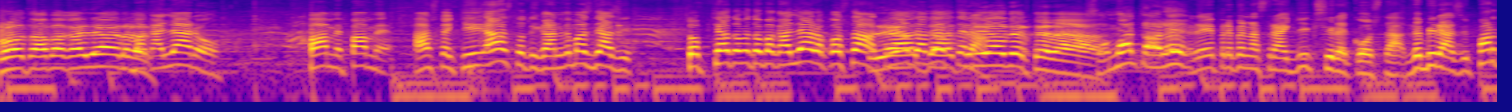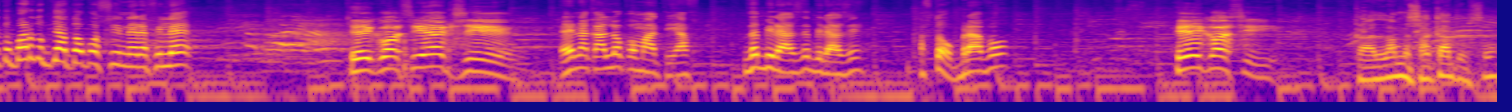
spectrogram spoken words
Πρώτα Τον μπακαλιάρος. μπακαλιάρο. Πάμε, πάμε. Άστο εκεί, άστο τι κάνει, δεν μας νοιάζει. Το πιάτο με τον μπακαλιάρο, Κώστα. 30 δεύτερα. 33 δεύτερα. Σταμάτα, ρε. Ρε, έπρεπε να στραγγίξει ρε Κώστα. Δεν πειράζει. Πάρ το, πάρ το πιάτο όπως είναι ρε φιλέ. Και 26. Ένα καλό κομμάτι. Αυ- Δεν πειράζει, δεν πειράζει. Αυτό, μπράβο. Και 20. Καλά με σακάτεψε.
